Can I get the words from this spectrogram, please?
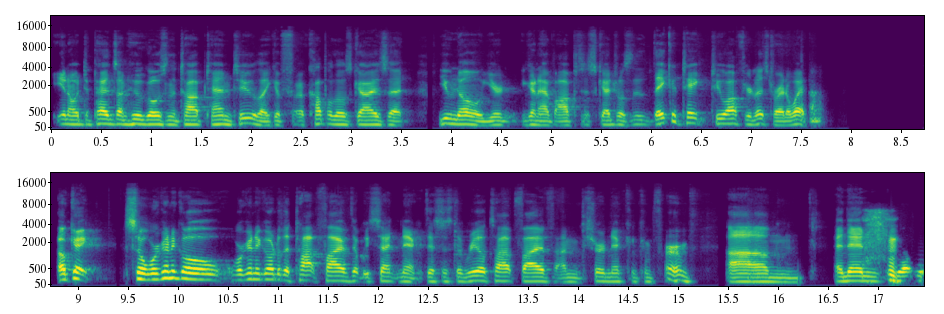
you know, it depends on who goes in the top ten too. Like if a couple of those guys that you know you're you're gonna have opposite schedules, they could take two off your list right away. Okay, so we're gonna go. We're gonna go to the top five that we sent Nick. This is the real top five. I'm sure Nick can confirm. Um, and then we'll,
